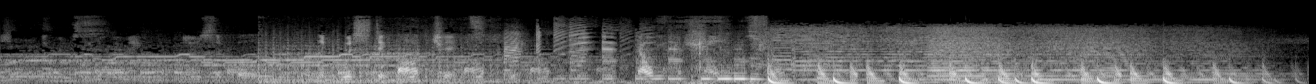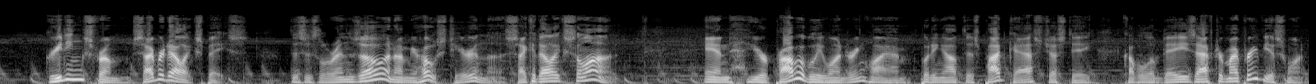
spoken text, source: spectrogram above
musical linguistic objects. Greetings from Cyberdelic Space. This is Lorenzo, and I'm your host here in the Psychedelic Salon. And you're probably wondering why I'm putting out this podcast just a couple of days after my previous one,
